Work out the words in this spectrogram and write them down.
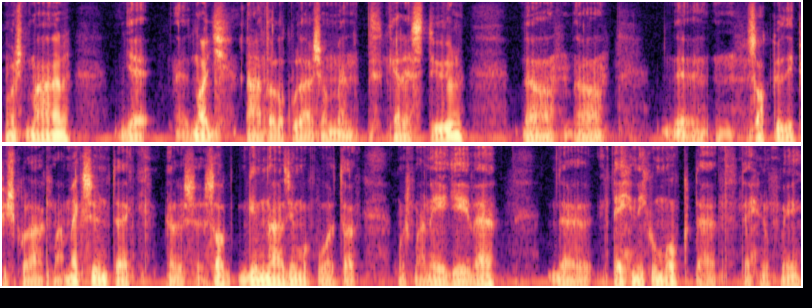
most már, ugye nagy átalakuláson ment keresztül, a, a szakközépiskolák már megszűntek, először szakgimnáziumok voltak, most már négy éve, de technikumok, tehát technikumi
